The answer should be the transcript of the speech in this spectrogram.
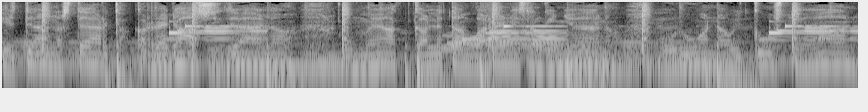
Irten lasterka, karrera hasi dela Umeak kaletan barrena izan ginena. Buruan hau ikustean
